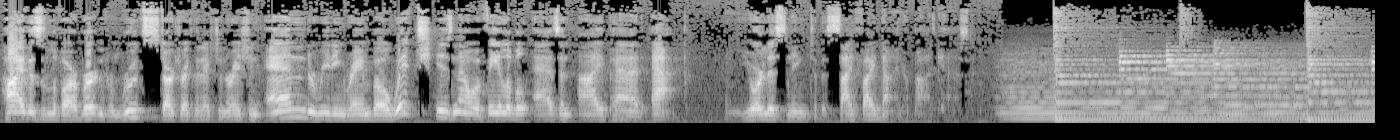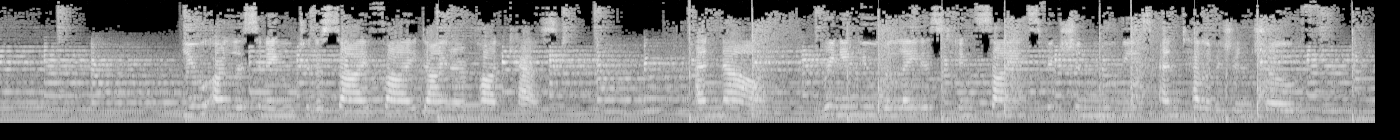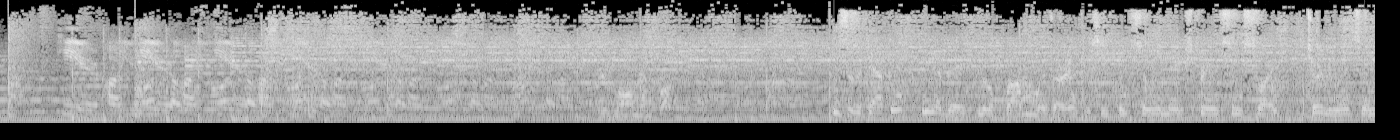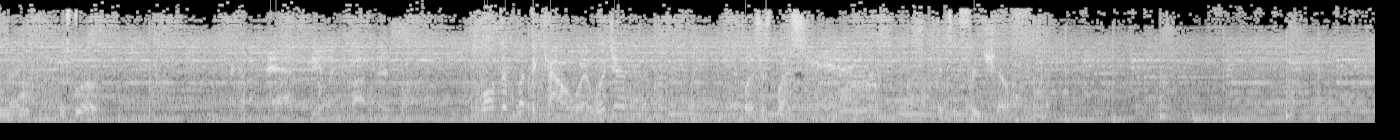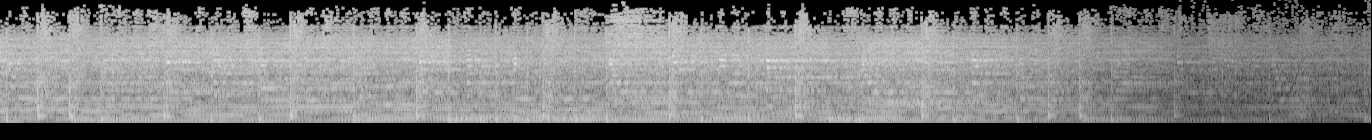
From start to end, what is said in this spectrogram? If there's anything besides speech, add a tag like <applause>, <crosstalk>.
Hi, this is LeVar Burton from Roots, Star Trek The Next Generation, and Reading Rainbow, which is now available as an iPad app. And you're listening to the Sci Fi Diner podcast. You are listening to the Sci Fi Diner podcast. And now, bringing you the latest in science fiction movies and television shows. Here are your hosts. It's long and. This is a capital. We have a little problem with our entry sequence, so we may experience some slight turbulence and then explode. I have a bad feeling about this. Walter, put the cow away, would you? What is this place? It's a freak show.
